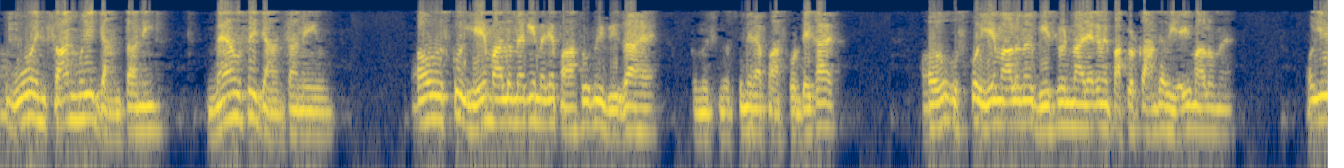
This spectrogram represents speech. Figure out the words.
वो इंसान मुझे जानता नहीं। मैं उसे जानता नहीं हूँ। और उसको ये मालूम है कि मेरे पासपोर्ट में वीज़ा है तो मुझसे मेरा पासपोर्ट देखा है। और उसको ये मालूम है, बीस मिनट में आ जाएगा, मेरा पासपोर्ट कहाँ का यही मालूम है। और ये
